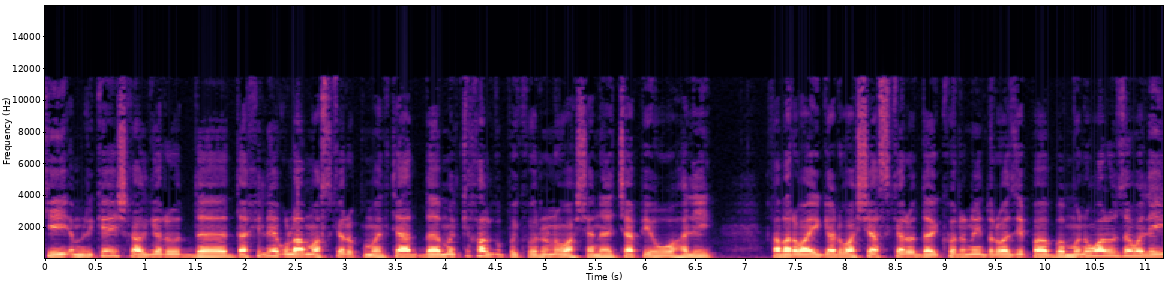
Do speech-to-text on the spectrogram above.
کې امریکایي اشغالګرو د داخلي غلام عسکرو په ملتیا د ملکي خلکو په کورونو وحشانه چاپې ووهلې خبر وايي ګډ وحشي عسکرو د کورنۍ دروازې په بمونو والوځولې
